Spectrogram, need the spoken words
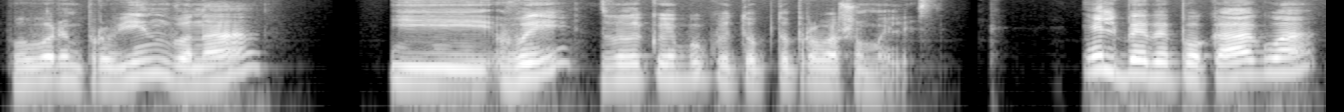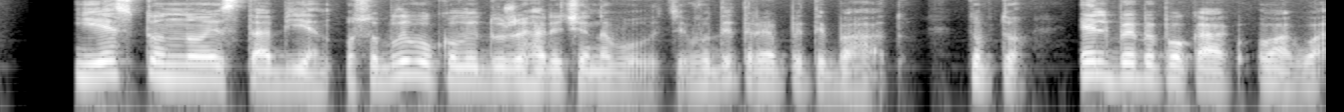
Поговоримо про він, вона і ви з великої букви, тобто про вашу милість. Ель бебе agua y esto no. Особливо, коли дуже гаряче на вулиці. Води треба пити багато. Тобто, ель бебе agua.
